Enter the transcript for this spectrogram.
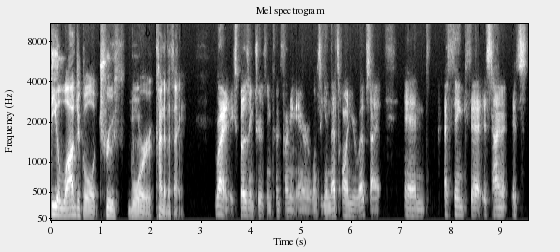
theological truth war kind of a thing. Right, exposing truth and confronting error. Once again, that's on your website, and I think that it's time. It's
